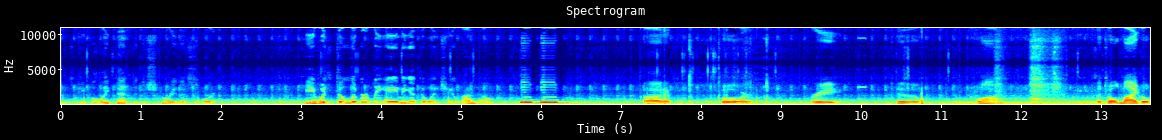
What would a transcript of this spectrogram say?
It's people like that that destroy this sport. He was deliberately aiming at the windshield. I know. Five, four, three, two, one. I told Michael,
